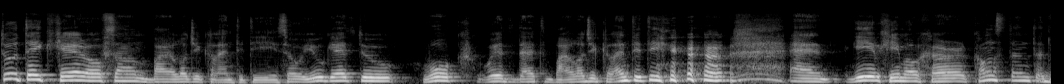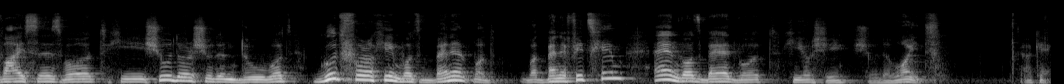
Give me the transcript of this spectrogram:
to take care of some biological entity. So you get to walk with that biological entity and give him or her constant advices what he should or shouldn't do, what's good for him, what's bene what, what benefits him, and what's bad, what he or she should avoid. Okay.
